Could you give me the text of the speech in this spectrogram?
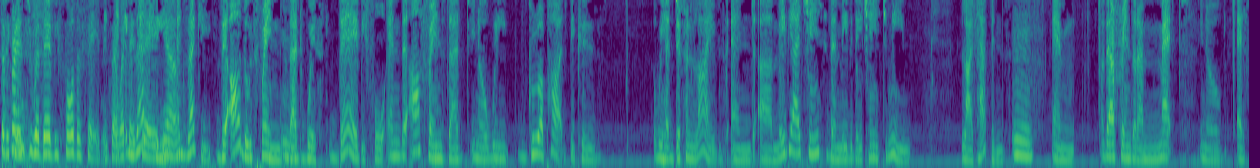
The friends who were there before the fame is that what exactly, they say? Yeah. Mm. exactly. There are those friends that were there before, and there are friends that you know we grew apart because we had different lives, and uh, maybe I changed to them, maybe they changed to me. Life happens, Mm. and there are friends that I met, you know, as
